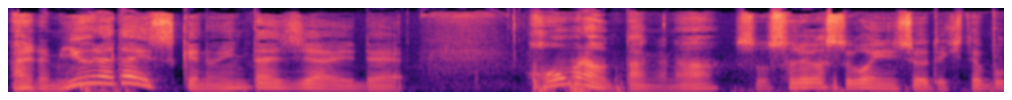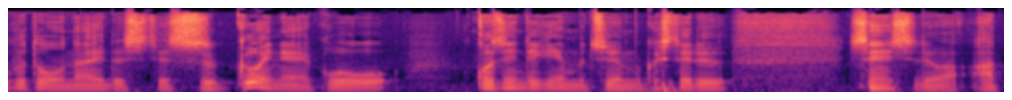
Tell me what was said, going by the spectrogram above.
あれだ、三浦大輔の引退試合で、ホームラン打ったんかなそう、それがすごい印象的で、僕と同い年ですっごいね、こう、個人的にも注目してる選手ではあっ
